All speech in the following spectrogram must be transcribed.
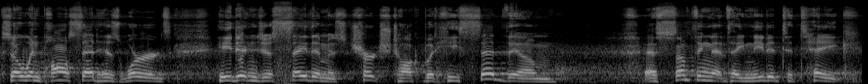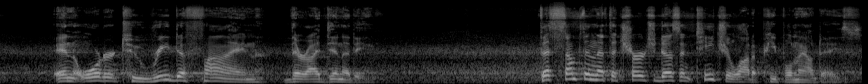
So when Paul said his words, he didn't just say them as church talk, but he said them as something that they needed to take in order to redefine their identity. That's something that the church doesn't teach a lot of people nowadays.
